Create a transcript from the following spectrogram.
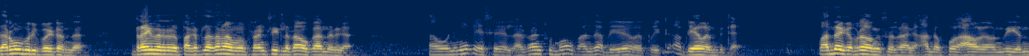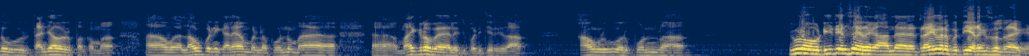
தருமபுரி போயிட்டு வந்தேன். டிரைவர் பக்கத்தில் தான் நான் ஃப்ரண்ட் சீட்டில் தான் உட்காந்துருக்கேன் நான் ஒன்றுமே பேசவே இல்லை. நான் சும்மா உட்காந்து அப்படியே போயிட்டு அப்படியே வந்துட்டேன். வந்ததுக்கப்புறம் அவங்க சொல்கிறாங்க அந்த பொ அவங்க வந்து எந்த ஊர்? தஞ்சாவூர் பக்கமாக அவங்க லவ் பண்ணி கல்யாணம் பண்ண பொண்ணு ம மைக்ரோபயாலஜி படிச்சிருக்குதான் அவங்களுக்கு ஒரு பொண்ணா? இவ்வளோ டீட்டெயில்ஸும் எனக்கு அந்த டிரைவரை பற்றி எனக்கு சொல்கிறாங்க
